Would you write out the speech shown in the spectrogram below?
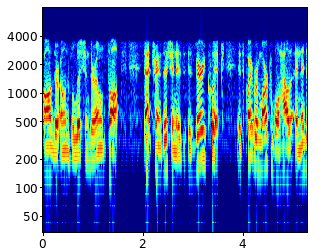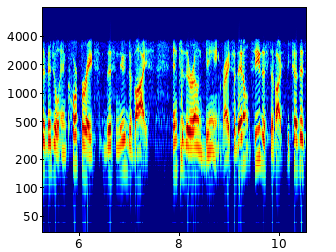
on their own volition, their own thoughts that transition is, is very quick. It's quite remarkable how an individual incorporates this new device into their own being, right? So they don't see this device because it's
